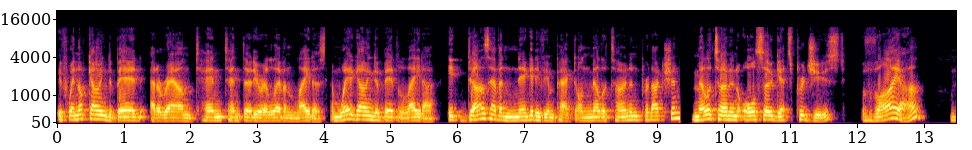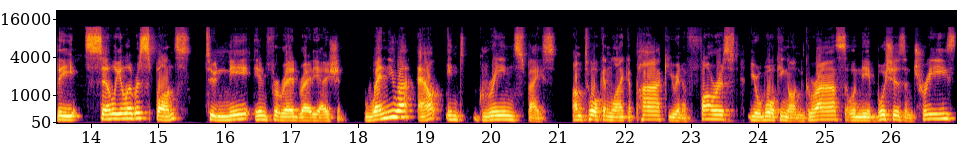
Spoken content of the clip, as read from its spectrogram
If we're not going to bed at around 10, 10 or 11 latest, and we're going to bed later, it does have a negative impact on melatonin production. Melatonin also gets produced via the cellular response to near infrared radiation. When you are out in green space, I'm talking like a park, you're in a forest, you're walking on grass or near bushes and trees.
